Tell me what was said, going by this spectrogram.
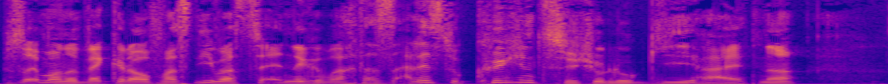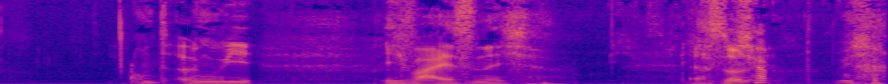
bist doch immer nur weggelaufen, hast nie was zu Ende gebracht. Das ist alles so Küchenpsychologie halt, ne? Und irgendwie, ich weiß nicht. Es soll- Ich habe ich hab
